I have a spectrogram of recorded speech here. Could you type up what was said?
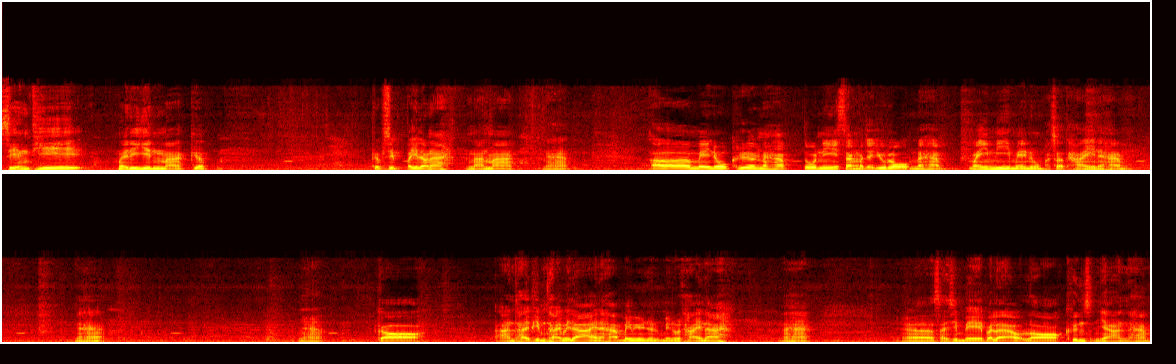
เสียงที่ไม่ได้ยินมาเกือบ เกือบสิบปีแล้วนะ นานมากนะฮะเอ่อเมนูเครื่องนะครับ ตัวนี้สั่งมาจากยุโรปนะครับ ไม่มีเมนูภาษาไทยนะครับนะฮะนะฮะก็อ่านไทยพิมพ์ไทยไม่ได้นะครับ ไม่มีเมนูไทยนะนะฮะเอ่อใส่ซิมเอไปแล้วรอขึ้นสัญญาณนะครับ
